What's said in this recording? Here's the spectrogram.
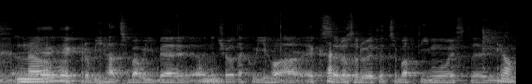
no. jak, jak, probíhá třeba výběr něčeho takového a jak tak. se rozhodujete třeba v týmu, jestli jo.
